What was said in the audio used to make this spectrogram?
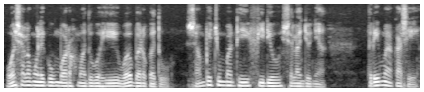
Wassalamualaikum warahmatullahi wabarakatuh. Sampai jumpa di video selanjutnya. Terima kasih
